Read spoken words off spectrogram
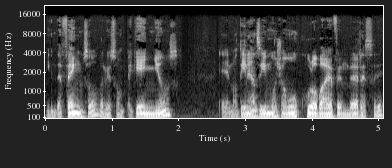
indefensos porque son pequeños, eh, no tienen así mucho músculo para defenderse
